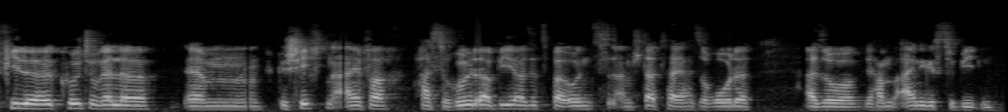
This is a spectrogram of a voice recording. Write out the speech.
viele kulturelle ähm, Geschichten einfach. Hasse Röder Bier sitzt bei uns am Stadtteil Hasserode. Also wir haben einiges zu bieten.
